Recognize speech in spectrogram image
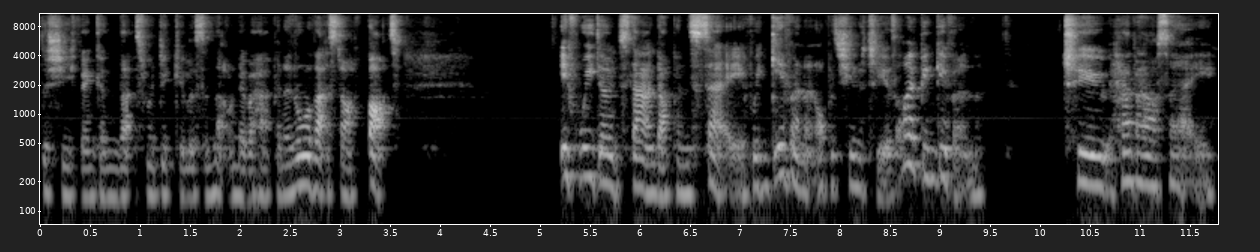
does she think? And that's ridiculous and that will never happen and all of that stuff. But if we don't stand up and say, if we're given an opportunity, as I've been given, to have our say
